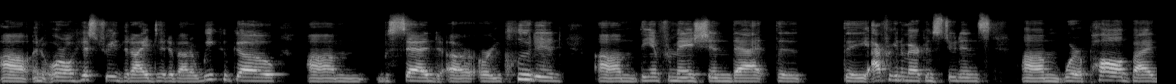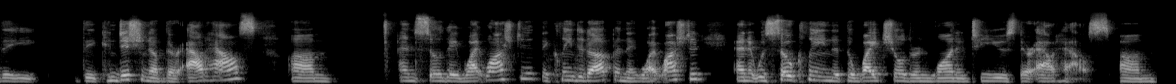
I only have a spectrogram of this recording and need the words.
Uh, an oral history that I did about a week ago um, said or, or included um, the information that the the African American students um, were appalled by the the condition of their outhouse. Um, and so they whitewashed it, they cleaned it up and they whitewashed it. And it was so clean that the white children wanted to use their outhouse. Um,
